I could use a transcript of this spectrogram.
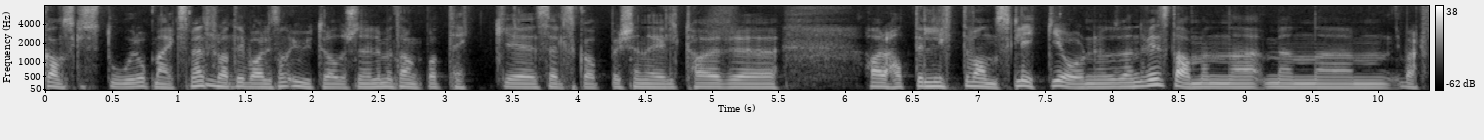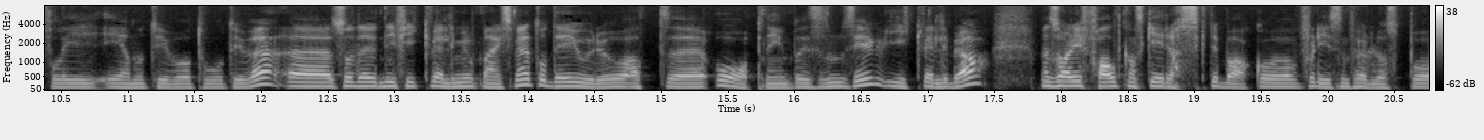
ganske stor oppmerksomhet for at de var litt sånn utradisjonelle med tanke på at tech-selskaper generelt har eh, har hatt det litt vanskelig, ikke i årene nødvendigvis, da, men, eh, men eh, i hvert fall i 21 og 22. Eh, Så det, de fikk veldig mye oppmerksomhet, og det gjorde jo at eh, åpningen på disse som du sier, gikk veldig bra. Men så har de falt ganske raskt tilbake, og for de som følger oss på,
